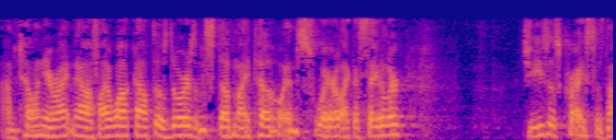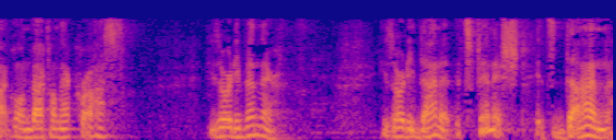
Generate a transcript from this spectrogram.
I'm telling you right now, if I walk out those doors and stub my toe and swear like a sailor, Jesus Christ is not going back on that cross. He's already been there. He's already done it. It's finished. It's done.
